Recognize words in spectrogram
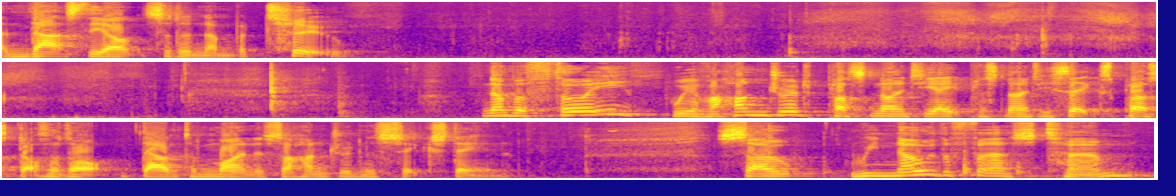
And that's the answer to number two. Number three, we have 100 plus 98 plus 96 plus dot dot dot down to minus 116. So we know the first term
